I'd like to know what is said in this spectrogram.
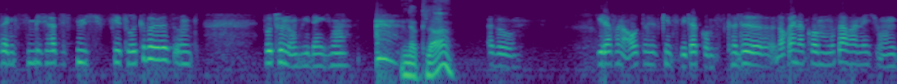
eigentlich ziemlich, hat sich ziemlich viel zurückgebildet und wird schon irgendwie, denke ich mal. Na klar. Also ich gehe davon aus, dass jetzt kein später kommt. Es könnte noch einer kommen, muss aber nicht und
